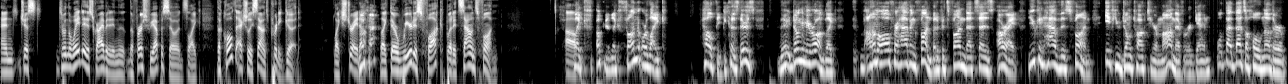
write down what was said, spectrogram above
and just from the way they describe it in the, the first few episodes, like the cult actually sounds pretty good like straight up. Okay. Like they're weird as fuck, but it sounds fun. Um, like okay, like fun or like healthy? Because there's there. Don't get me wrong. Like I'm all for having fun, but if it's fun that says, all right, you can have this fun if you don't talk to your mom ever again. Well, that that's a whole nother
